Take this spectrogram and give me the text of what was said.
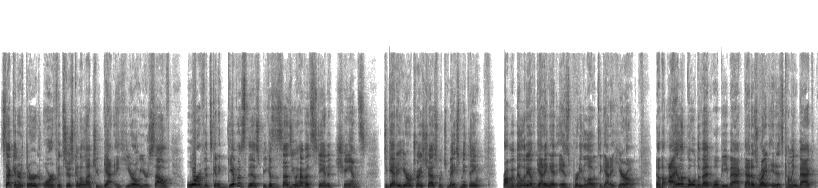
second or third, or if it's just going to let you get a hero yourself, or if it's going to give us this because it says you have a stand a chance to get a hero choice chest, which makes me think probability of getting it is pretty low to get a hero. Now, the Isle of Gold event will be back. That is right, it is coming back.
